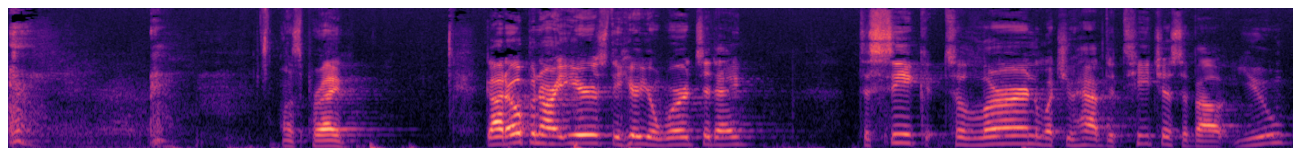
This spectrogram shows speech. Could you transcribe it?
Let's pray. God, open our ears to hear your word today to seek to learn what you have to teach us about you,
